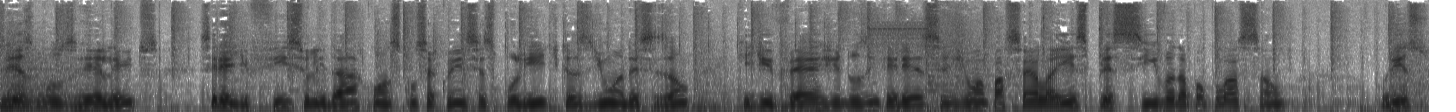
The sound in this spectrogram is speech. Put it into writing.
Mesmo os reeleitos, seria difícil lidar com as consequências políticas de uma decisão que diverge dos interesses de uma parcela expressiva da população. Por isso,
